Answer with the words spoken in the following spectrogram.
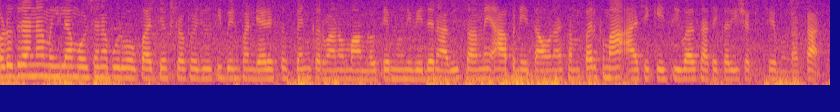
વડોદરાના મહિલા મોરચાના પૂર્વ ઉપાધ્યક્ષ ડોક્ટર જ્યોતિબેન પંડ્યાને સસ્પેન્ડ કરવાનો મામલો. તેમનું નિવેદન આવ્યું સામે આપ નેતાઓના સંપર્કમાં આજે કેજરીવાલ સાથે કરી શકે છે મુલાકાત.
